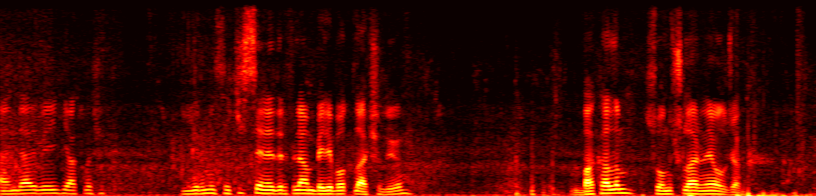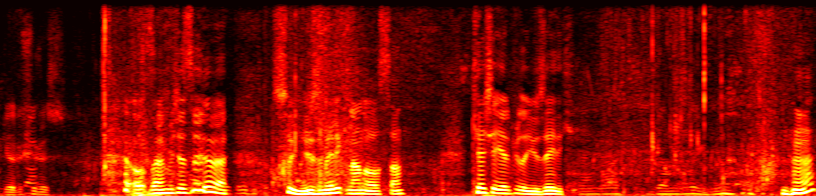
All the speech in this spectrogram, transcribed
Ender Bey yaklaşık 28 senedir falan Belibot'la açılıyor. Bakalım sonuçlar ne olacak? Görüşürüz. O, ben bir şey söyleyeyim mi? Su yüzmelik lan olsan. Keşke gelip şurada yüzeydik. Hı?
